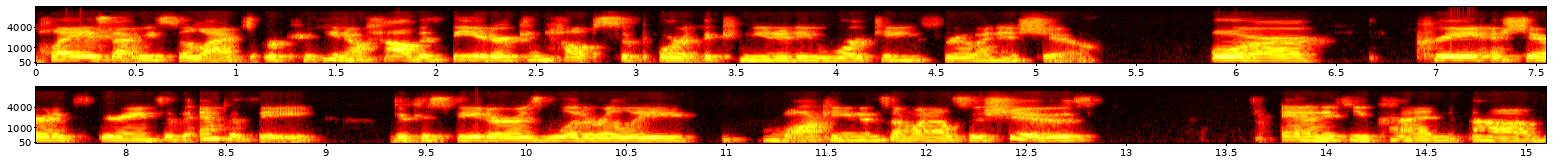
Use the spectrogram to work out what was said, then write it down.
plays that we select or you know how the theater can help support the community working through an issue or create a shared experience of empathy because theater is literally walking in someone else's shoes. And if you can um,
